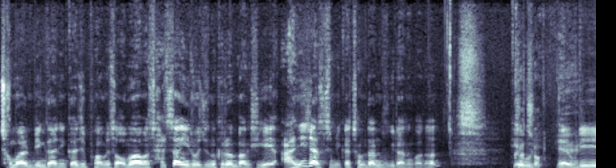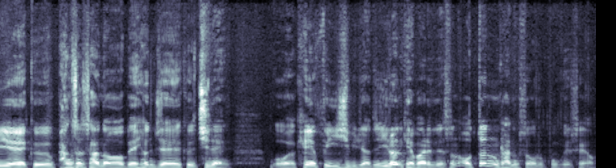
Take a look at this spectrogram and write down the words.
정말 민간인까지 포함해서 어마어마한 살상이 이루어지는 그런 방식이 아니지 않습니까? 첨단 무기라는 거는. 그렇죠. 우리, 예, 예. 우리의 그 방산 산업의 현재 그 진행, 뭐 KF21이라든지 이런 개발에 대해서는 어떤 가능성으로 보고 계세요?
